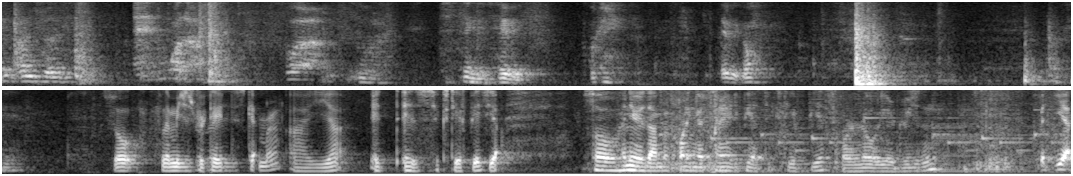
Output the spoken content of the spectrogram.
it, unplug it, and voila! This thing is heavy. Okay, there we go. Okay, so let me just rotate this camera. Uh, yeah, it is 60 FPS, yeah. So anyways, I'm recording at 1080p at 60 FPS for no weird reason. But yeah,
